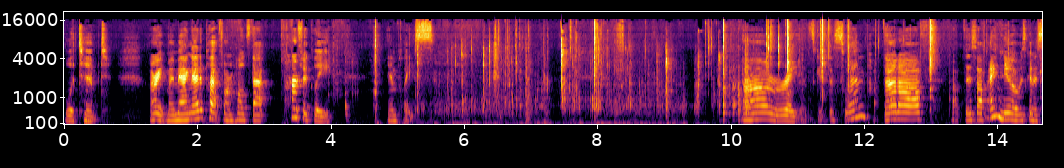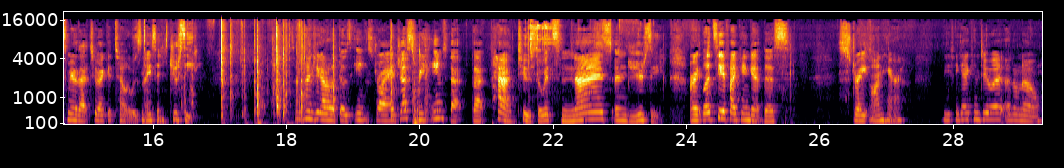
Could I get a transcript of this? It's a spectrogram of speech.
We'll attempt. All right, my magnetic platform holds that perfectly in place. All right, let's get this one. Pop that off. Pop this off. I knew I was to smear that too. I could tell it was nice and juicy. Sometimes you got to let those inks dry. I just re-inked that, that pad too, so it's nice and juicy. All right, let's see if I can get this straight on here. Do you think I can do it? I don't know.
